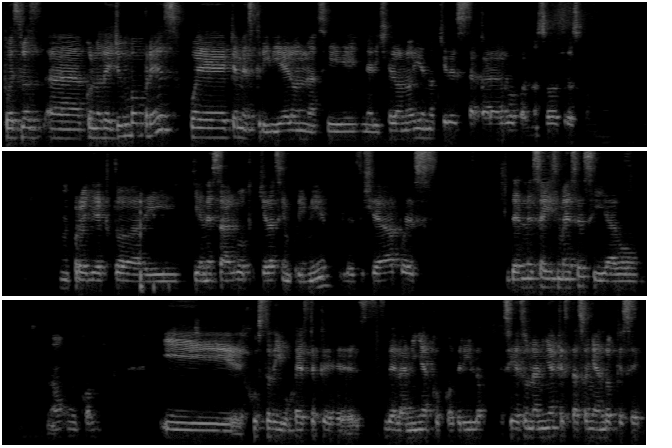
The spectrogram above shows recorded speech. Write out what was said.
Pues los, ah, con lo de Jumbo Press fue que me escribieron así, me dijeron, oye, ¿no quieres sacar algo con nosotros? un proyecto ahí, tienes algo que quieras imprimir. Y les dije, ah, pues denme seis meses y hago ¿no? un cómic. Y justo dibujé este que es de la niña cocodrilo. Sí, es una niña que está soñando que se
